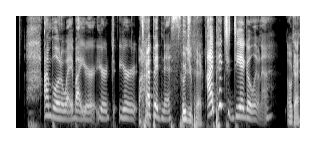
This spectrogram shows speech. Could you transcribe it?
I'm blown away by your your your All right. tepidness. Who'd you pick? I picked Diego Luna. Okay.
